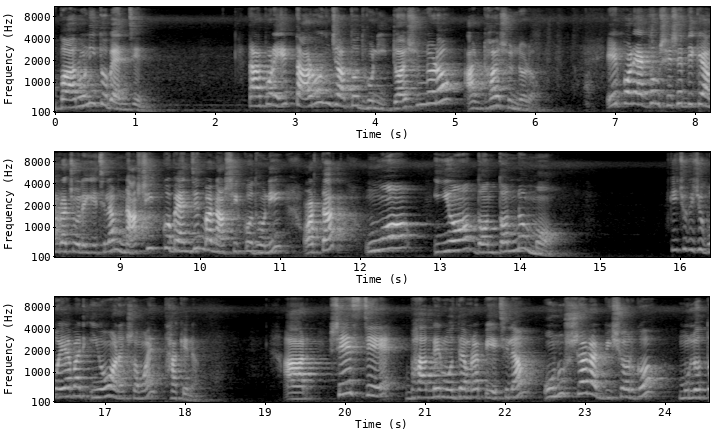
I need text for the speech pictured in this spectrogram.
বা রণিত ব্যঞ্জন। তারপরে তাড়নজাত ধ্বনি ডয় শূন্য র আর ঢয় শূন্য র এরপরে একদম শেষের দিকে আমরা চলে গিয়েছিলাম, নাসিক্য ব্যঞ্জন বা নাসিক্য ধ্বনি, অর্থাৎ উঁ, ইয়, দন্তন্য, ম। কিছু কিছু বই আবার ইও অনেক সময় থাকে না। আর শেষ যে ভাগের মধ্যে আমরা পেয়েছিলাম অনুস্বার আর বিসর্গ মূলত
